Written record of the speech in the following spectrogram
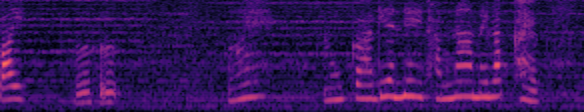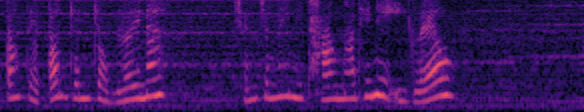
ไป เฮ้อเฮ้อเฮ้ยลุงกาเดียนนี่ทำหน้าไม่รับแขก ตั้งแต่ต้นจนจบเลยนะ ฉันจะไม่มีทางมาที่นี่อีกแล้วอ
